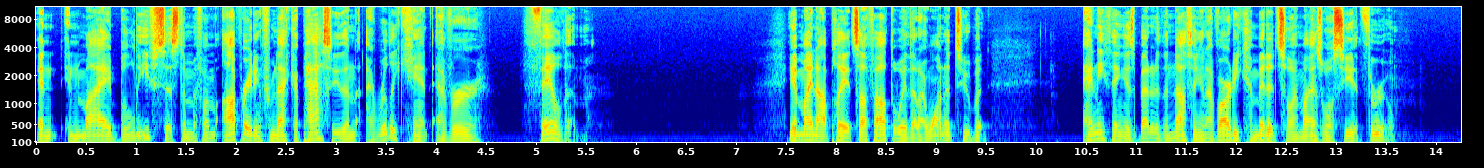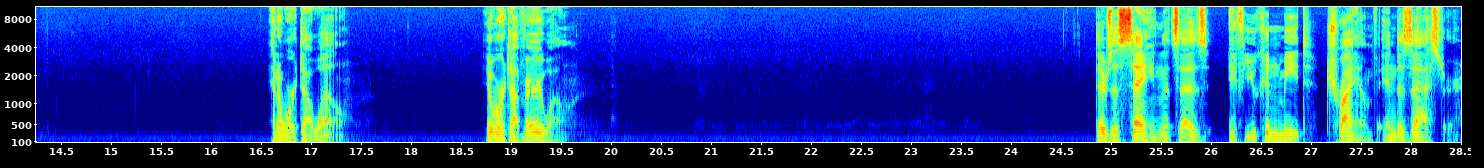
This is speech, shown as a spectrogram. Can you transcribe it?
And in my belief system, if I'm operating from that capacity, then I really can't ever fail them. It might not play itself out the way that I want it to, but anything is better than nothing, and I've already committed, so I might as well see it through. And it worked out well. It worked out very well. There's a saying that says if you can meet triumph and disaster,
